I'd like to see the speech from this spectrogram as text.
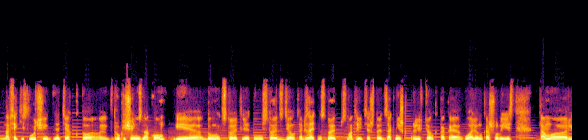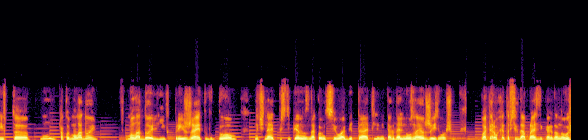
На всякий случай, для тех, кто э, вдруг еще не знаком и думает, стоит ли это, не стоит сделать, обязательно стоит. Посмотрите, что это за книжка про лифтенка такая у Алены Кашуры есть. Там э, лифт э, ну, такой молодой, молодой лифт приезжает в дом, начинает постепенно знакомиться с его обитателями и так далее. Ну, узнает жизнь, в общем. во-первых, это всегда праздник, когда новый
